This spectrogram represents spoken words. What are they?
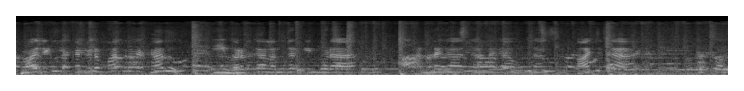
ప్రాజెక్టులు కట్టడం మాత్రమే కాదు ఈ వర్గాలందరికీ కూడా అండగా దండగా ఉండాల్సిన బాధ్యత ప్రభుత్వాల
